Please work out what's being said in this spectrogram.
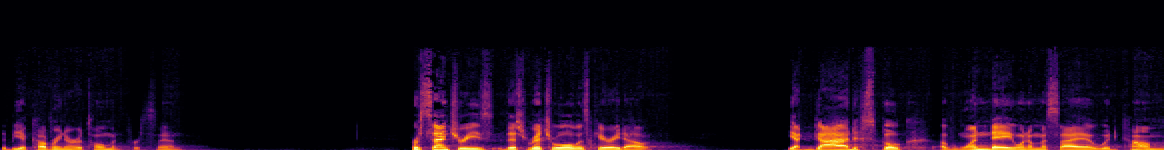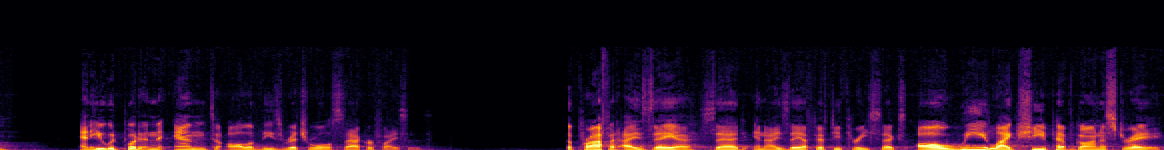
to be a covering or atonement for sin. For centuries, this ritual was carried out. Yet God spoke of one day when a Messiah would come and he would put an end to all of these ritual sacrifices. The prophet Isaiah said in Isaiah 53 6, All we like sheep have gone astray.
